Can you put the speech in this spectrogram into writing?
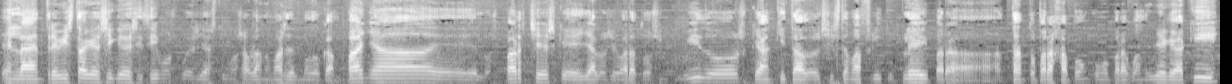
En la entrevista que sí que les hicimos, pues ya estuvimos hablando más del modo campaña, eh, los parches que ya los llevará todos incluidos, que han quitado el sistema free to play para tanto para Japón como para cuando llegue aquí,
